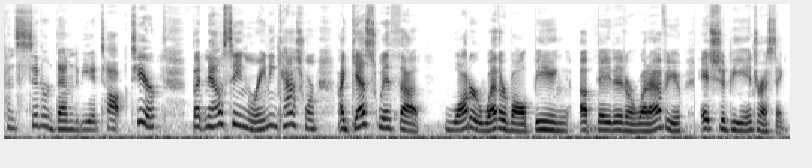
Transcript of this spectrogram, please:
considered them to be a top tier, but now seeing Rainy Castform, I guess with, uh, water weather ball being updated or whatever you, it should be interesting.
